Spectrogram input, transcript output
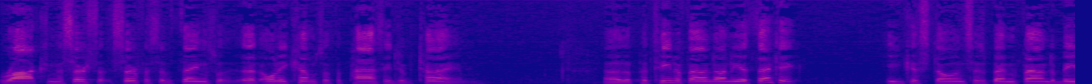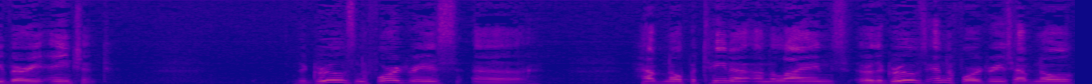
rocks and the surface of things that only comes with the passage of time. Uh, the patina found on the authentic Inca stones has been found to be very ancient. The grooves and the forgeries uh, have no patina on the lines, or the grooves in the forgeries have no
